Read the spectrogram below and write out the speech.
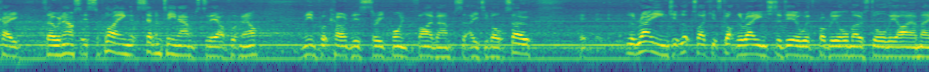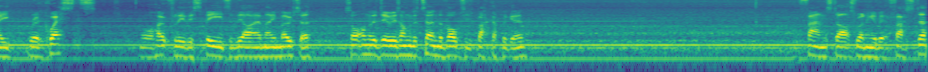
Okay, so we're now it's supplying 17 amps to the output now, and the input current is 3.5 amps at 80 volts. So it, the range, it looks like it's got the range to deal with probably almost all the IMA requests or hopefully the speeds of the IMA motor. So what I'm going to do is I'm going to turn the voltage back up again. The fan starts running a bit faster.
